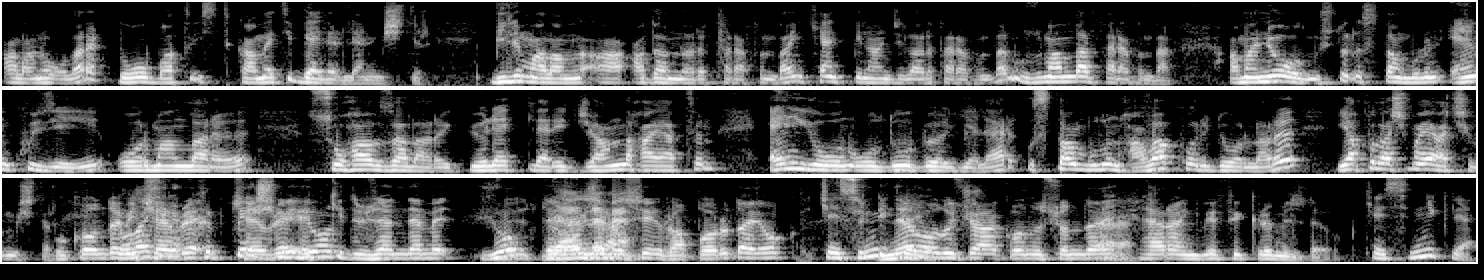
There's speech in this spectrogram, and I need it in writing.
alanı olarak doğu batı istikameti belirlenmiştir. Bilim alanı adamları tarafından, kent plancıları tarafından, uzmanlar tarafından. Ama ne olmuştur? İstanbul'un en kuzeyi, ormanları, su havzaları, göletleri, canlı hayatın en yoğun olduğu bölgeler, İstanbul'un hava koridorları yapılaşmaya açılmıştır. Bu konuda bir çevre, 45 çevre milyon etki düzenleme yok değerlemesi hocam. raporu da yok. Kesinlikle Ne yok. olacağı konusunda evet. herhangi bir fikrimiz de yok. Kesinlikle.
